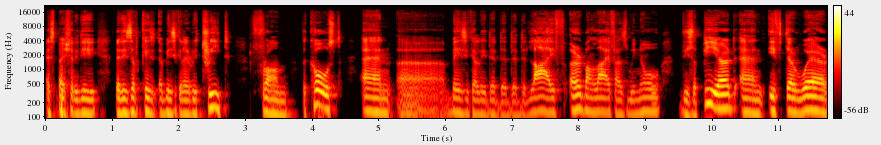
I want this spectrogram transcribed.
Especially the there is a basically a retreat from the coast, and uh, basically the, the, the life, urban life as we know, disappeared. And if there were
